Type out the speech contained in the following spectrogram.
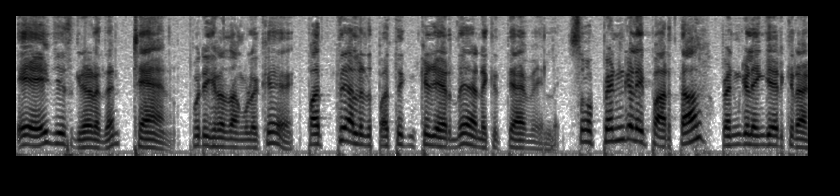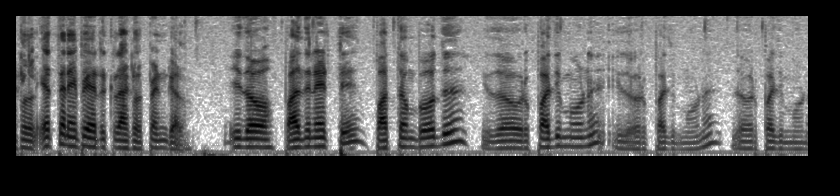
age is greater than ten புரிகிறதா உங்களுக்கு? பத்து அல்லது பத்துக்கு கீழே இருந்து எனக்கு தேவையில்லை. சோ பெண்களை பார்த்தால் பெண்கள் எங்கே இருக்கிறார்கள்? எத்தனை பேர் இருக்கிறார்கள் பெண்கள்? இதோ பதினெட்டு பத்தொன்பது இதோ ஒரு பதிமூணு இது ஒரு பதிமூணு இது ஒரு பதிமூணு.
